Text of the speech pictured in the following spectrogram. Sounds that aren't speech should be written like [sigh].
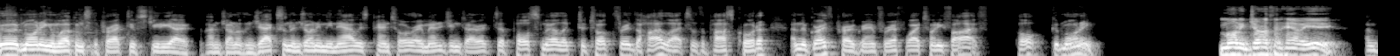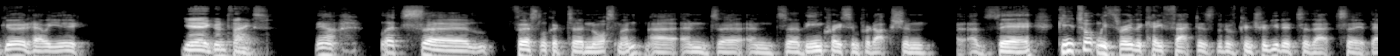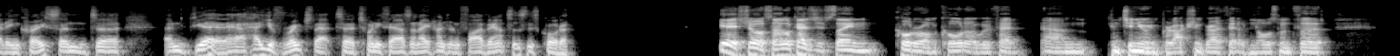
Good morning and welcome to the Proactive Studio. I'm Jonathan Jackson, and joining me now is Pantoro Managing Director Paul Cmrlec to talk through the highlights of the past quarter and the growth program for FY25. Paul, good morning. Good morning, Jonathan. How are you? I'm good. How are you? Yeah, good, thanks. Now, let's uh, first look at uh, Norseman uh, and and the increase in production there. Can you talk me through the key factors that have contributed to that that increase and, yeah, how you've reached that 20,805 ounces this quarter? Yeah, sure. So look, as you've seen, quarter on quarter, we've had um, continuing production growth out of Norseman for,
